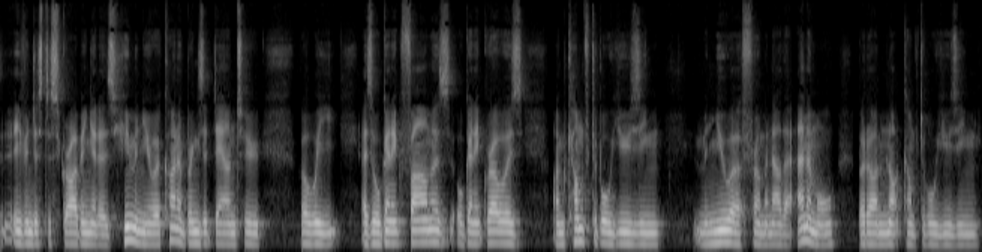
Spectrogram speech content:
Even just describing it as human manure kind of brings it down to, well, we, as organic farmers, organic growers, I'm comfortable using manure from another animal, but I'm not comfortable using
